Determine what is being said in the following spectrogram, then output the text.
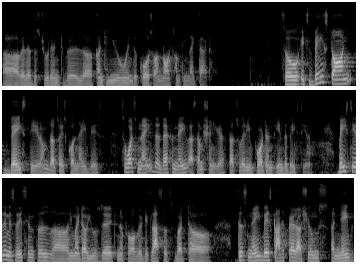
uh, whether the student will uh, continue in the course or not something like that. So, it is based on Bayes theorem that is why it is called naive Bayes. So, what is naive? There is a naive assumption here that is very important in the Bayes theorem. Bayes theorem is very simple uh, you might have used it in the probability classes, but uh, this naive Bayes classifier assumes a naive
